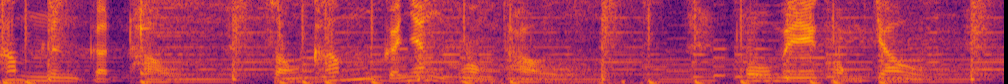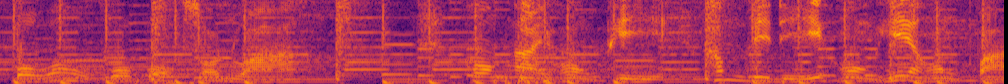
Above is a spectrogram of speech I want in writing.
คำหนึ่งกะเท่าสองคำก็ยังห้องเท่าพ่อแม่ของเจ้าบ่เว้าบ่บอกสอนหวาห้องอ้ายห้องพี่คำดีๆห้องเฮียห้องป๋า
